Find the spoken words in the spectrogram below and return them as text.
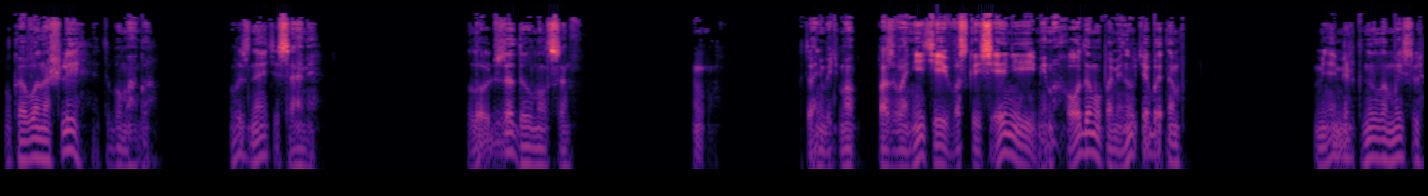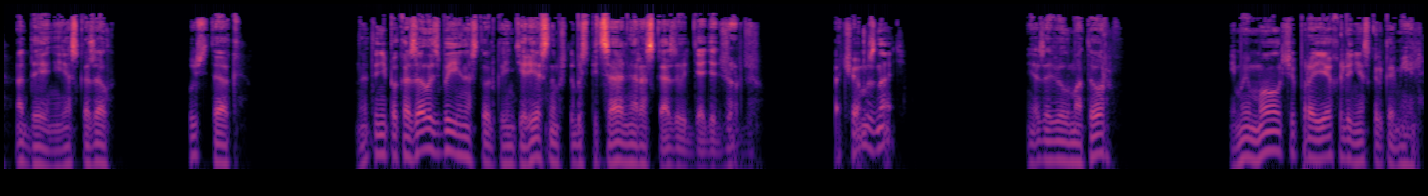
У кого нашли эту бумагу, вы знаете сами. Лодж задумался. Кто-нибудь мог позвонить ей в воскресенье и мимоходом упомянуть об этом. У меня мелькнула мысль о Дэне. Я сказал, Пусть так. Но это не показалось бы ей настолько интересным, чтобы специально рассказывать дяде Джорджу. Почем знать? Я завел мотор, и мы молча проехали несколько миль.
